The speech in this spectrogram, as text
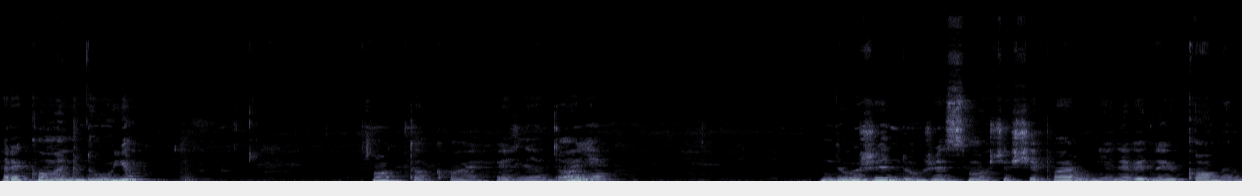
Рекомендую. От так виглядає. Дуже-дуже смачно. Ще парує. Не видно і камеру.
